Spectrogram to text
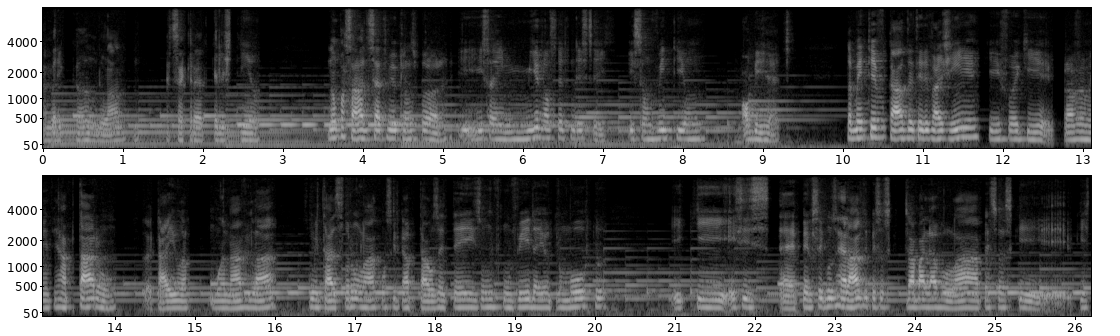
americano lá, secreto que eles tinham não passava de 7 mil km por hora. E isso é em 1936. E são 21 objetos. Também teve o caso do ET de Virginia, que foi que provavelmente raptaram, caiu uma, uma nave lá, os militares foram lá, conseguiram captar os ETs, um com vida e outro morto. E que esses, é, pelos segundos relatos de pessoas que trabalhavam lá, pessoas que, que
